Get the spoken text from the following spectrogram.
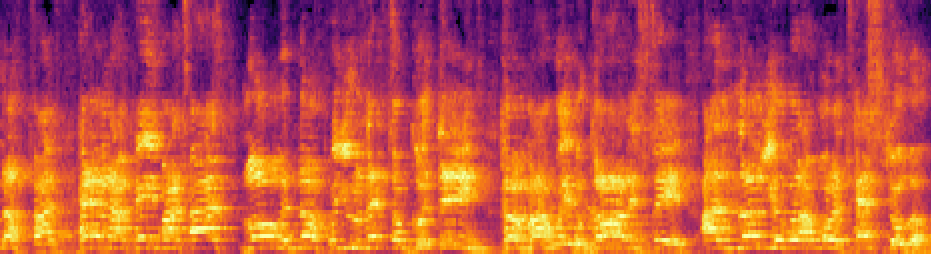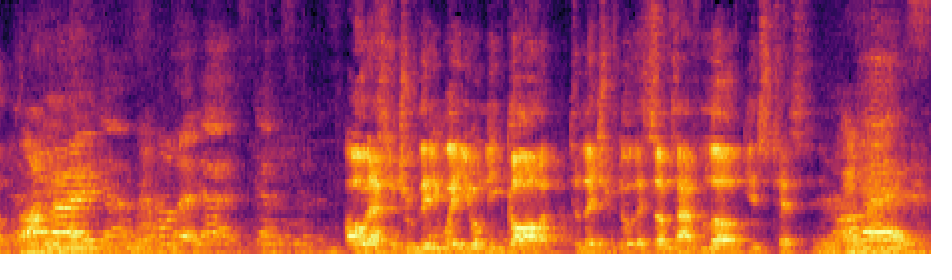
enough times? Haven't I paid my tithes long enough for you to let some good things come my way? But God is saying, I love you, but I want to test your love. Oh, that's the truth anyway. You don't need God to let you know that sometimes love gets tested. Yes.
